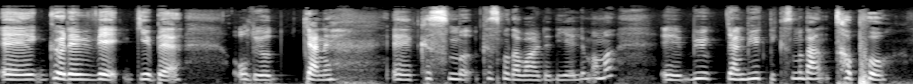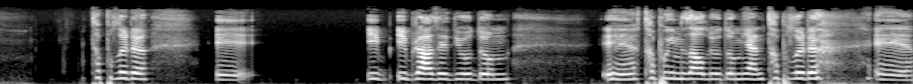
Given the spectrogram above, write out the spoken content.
e, görevi gibi oluyor. Yani e, kısmı kısmı da vardı diyelim ama e, büyük yani büyük bir kısmı ben tapu tapuları e, ibraz ediyordum e, tapu imzalıyordum. Yani tapuları e,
